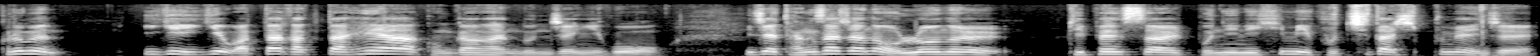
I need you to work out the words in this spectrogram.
그러면 이게 이게 왔다 갔다 해야 건강한 논쟁이고 이제 당사자는 언론을 디펜스할 본인이 힘이 붙이다 싶으면 이제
